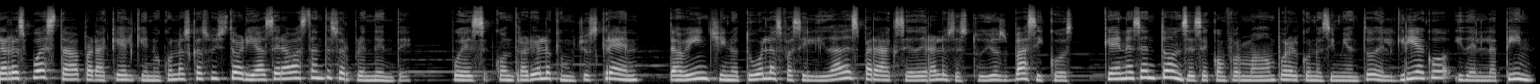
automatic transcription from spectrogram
La respuesta para aquel que no conozca su historia será bastante sorprendente, pues, contrario a lo que muchos creen, Da Vinci no tuvo las facilidades para acceder a los estudios básicos que en ese entonces se conformaban por el conocimiento del griego y del latín,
